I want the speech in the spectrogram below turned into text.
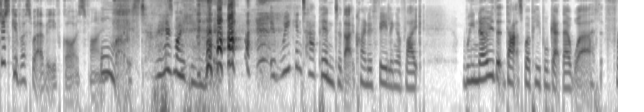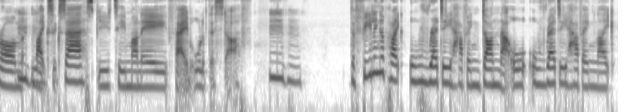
just give us whatever you've got it's fine Almost. Here's my theory. if we can tap into that kind of feeling of like, we know that that's where people get their worth from, like success, beauty, money, fame, all of this stuff. mm-hmm. the feeling of like already having done that or already having like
